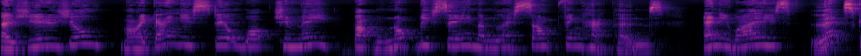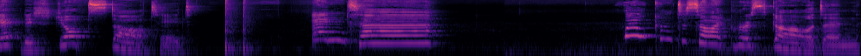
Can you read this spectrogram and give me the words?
As usual, my gang is still watching me, but will not be seen unless something happens. Anyways, let's get this job started. Enter! Welcome to Cyprus Garden.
